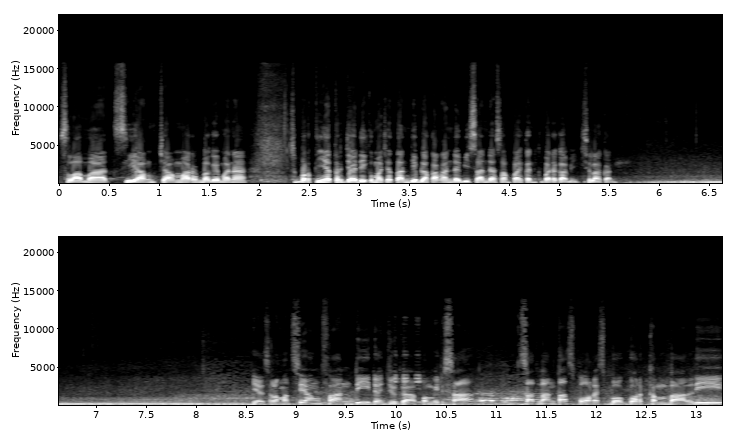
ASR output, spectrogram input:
Selamat siang Camar, bagaimana sepertinya terjadi kemacetan di belakang Anda? Bisa Anda sampaikan kepada kami? Silakan. Ya, selamat siang Fandi dan juga pemirsa. Satlantas Polres Bogor kembali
